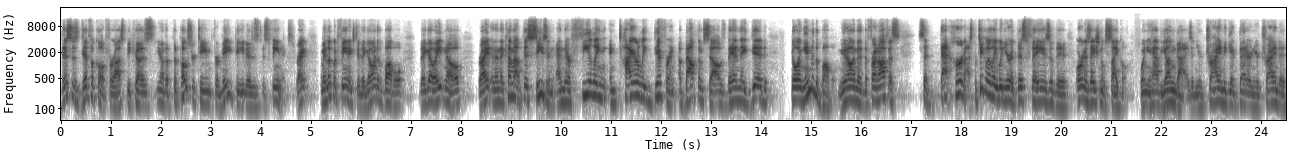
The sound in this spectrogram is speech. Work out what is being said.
this is difficult for us because, you know, the, the poster team for me, Pete, is is Phoenix, right? I mean, look what Phoenix did. They go into the bubble, they go 8-0 right? And then they come out this season and they're feeling entirely different about themselves than they did going into the bubble, you know, and the, the front office said that hurt us, particularly when you're at this phase of the organizational cycle, when you have young guys and you're trying to get better and you're trying to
